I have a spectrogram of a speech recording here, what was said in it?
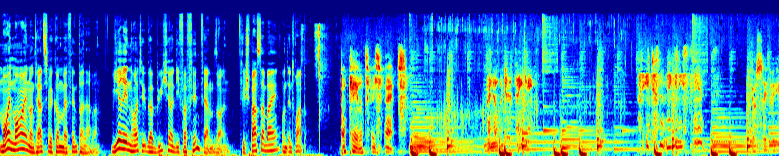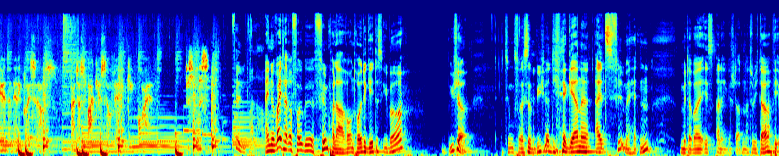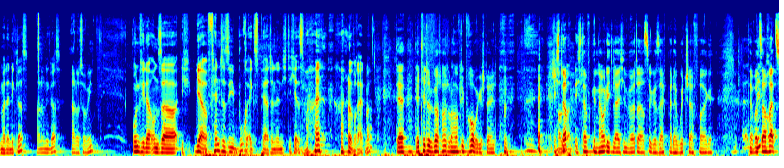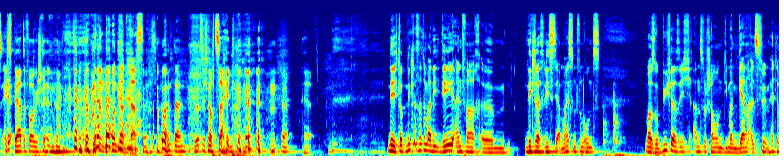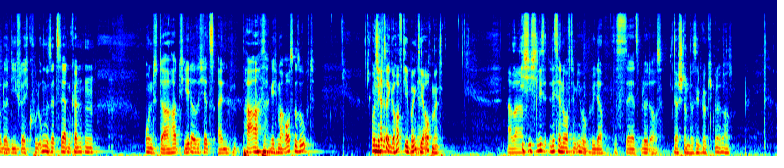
Moin moin und herzlich willkommen bei Filmpalava. Wir reden heute über Bücher, die verfilmt werden sollen. Viel Spaß dabei und Intro ab. Okay, let's face facts. I know what you're thinking. But it doesn't make any sense. You're safer here than any place else. Now just lock yourself in and keep quiet. Just listen. Eine weitere Folge Filmpalava und heute geht es über Bücher. Beziehungsweise Bücher, die wir gerne als Filme hätten. Mit dabei ist, ah ne, wir starten natürlich da, wie immer der Niklas. Hallo Niklas. Hallo Tobi. Und wieder unser, ich, ja, Fantasy-Buchexperte nenne ich dich jetzt mal. Hallo Breitmar. Der, der Titel wird heute noch auf die Probe gestellt. Ich glaube, glaub, genau die gleichen Wörter hast du gesagt bei der Witcher-Folge. Da wird es auch als Experte vorgestellt und Und dann, und dann das. Und dann wird sich noch zeigen. Ja. ja. Nee, ich glaube, Niklas hatte mal die Idee, einfach, ähm, Niklas liest ja am meisten von uns, mal so Bücher sich anzuschauen, die man gerne als Film hätte oder die vielleicht cool umgesetzt werden könnten. Und da hat jeder sich jetzt ein paar, sage ich mal, rausgesucht. Und ich Niklas- hatte gehofft, ihr bringt die Ja. auch mit. Aber Ich, ich lese, ja nur auf dem E-Book-Reader. Das sieht ja jetzt blöd aus. das stimmt, das sieht wirklich blöd aus.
